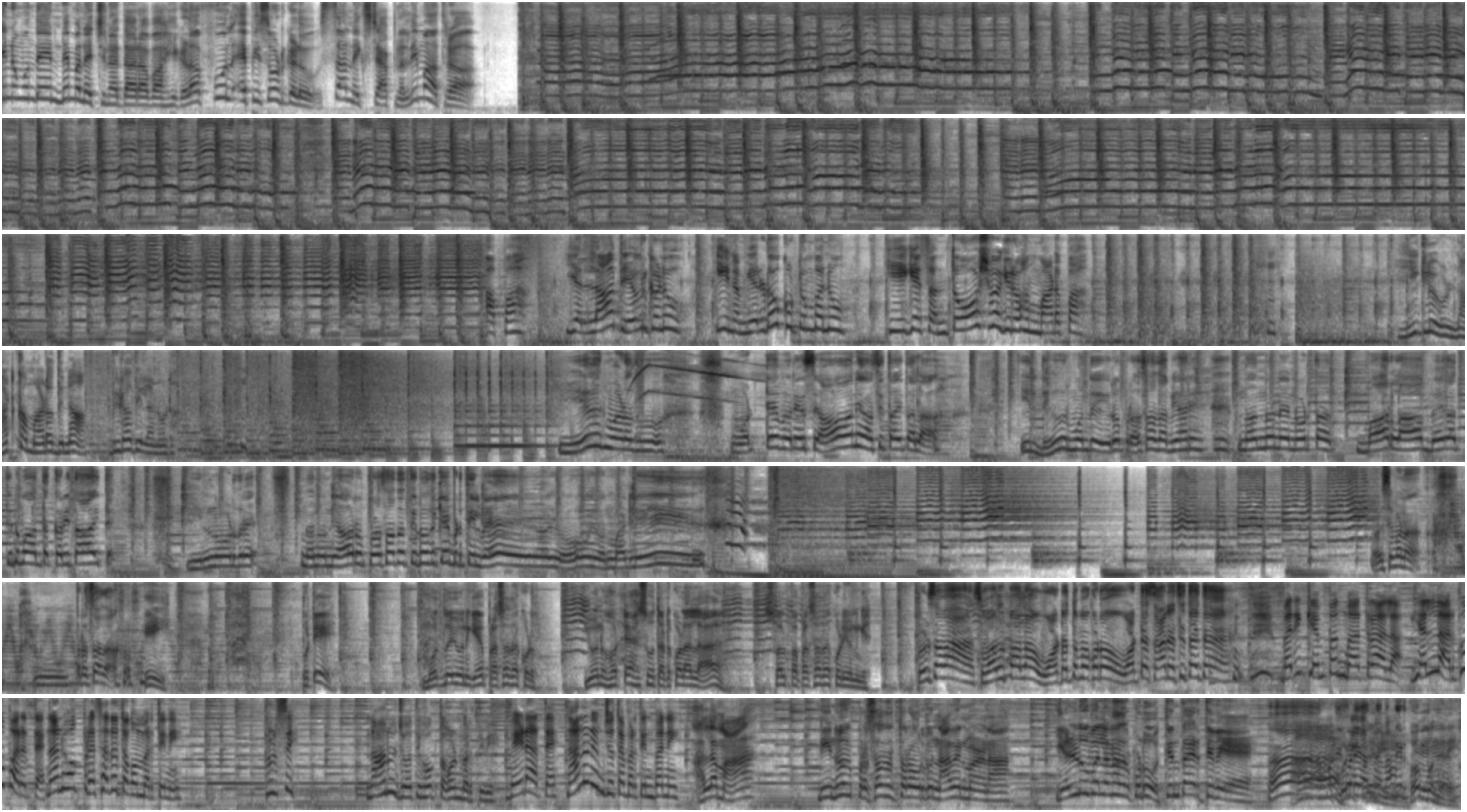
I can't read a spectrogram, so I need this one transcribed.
ಇನ್ನು ಮುಂದೆ ನಿಮ್ಮ ನೆಚ್ಚಿನ ಧಾರಾವಾಹಿಗಳ ಫುಲ್ ಎಪಿಸೋಡ್ಗಳು ಸನ್ ಎಕ್ಸ್ಟ್ಯಾಪ್ನಲ್ಲಿ ಮಾತ್ರ. ಅಪ್ಪ ಎಲ್ಲಾ ದೇವ್ರುಗಳು ಈ ನಮ್ ಎರಡೂ ಕುಟುಂಬನೂ ಹೀಗೆ ಸಂತೋಷವಾಗಿರೋ ಹಂಗೆ ಮಾಡಪ್ಪ. ಈಗ್ಲೂ ಇವಳು ನಾಟಕ ಮಾಡೋದನ್ನ ಬಿಡೋದಿಲ್ಲ ನೋಡು. ಏನು ಮಾಡೋದು? ಹೊಟ್ಟೆ ಬರೀ ಸಾನೇ ಹಸಿತಾಯ್ತಲ್ಲ. ಇಲ್ಲಿ ದೇವ್ರ ಮುಂದೆ ಇರೋ ಪ್ರಸಾದ ಬ್ಯಾರೆ ನನ್ನನ್ನೇ ನೋಡ್ತಾ ಬಾರ್ಲಾ ಬೇಗ ತಿನ್ಬಾ ಅಂತ ಕರಿತಾ ಐತೆ ಇಲ್ಲಿ ನೋಡಿದ್ರೆ ನನ್ನನ್ನು ಯಾರು ಪ್ರಸಾದ ತಿನ್ನೋದಕ್ಕೆ ಬಿಡ್ತಿಲ್ವೇ? ಅಯ್ಯೋ ಏನು ಮಾಡಲಿ? ಶಿವಣ್ಣ ಪ್ರಸಾದ. ಏಯ್ ಪುಟಿ ಮೊದಲು ಇವನಿಗೆ ಪ್ರಸಾದ ಕೊಡು. ಇವನು ಹೊಟ್ಟೆ ಹಸು ತಡ್ಕೊಳ್ಳಲ್ಲ ಸ್ವಲ್ಪ ಪ್ರಸಾದ ಕೊಡು ಇವನಿಗೆ. ತುಳ್ಸವ ಸ್ವಲ್ಪ ಅಲ್ಲ ಹೊಟ್ಟೆ ತುಂಬ ಕೊಡು ಹೊಟ್ಟೆ ಸಾರಿ ಹಸಿತೈತೆ. ಬರೀ ಕೆಂಪಂಗ್ ಮಾತ್ರ ಅಲ್ಲ ಎಲ್ಲಾರ್ಗೂ ಬರುತ್ತೆ. ನಾನು ಹೋಗಿ ಪ್ರಸಾದ ತಗೊಂಡ್ಬರ್ತೀನಿ ತುಳಸಿ. ನಾನು ಜ್ಯೋತಿ ಹೋಗಿ ತಗೊಂಡ್ ಬರ್ತೀವಿ. ಬೇಡ ಅತ್ತೆ ನಾನು ನಿಮ್ ಜೊತೆ ಬರ್ತೀನಿ ಬನ್ನಿ. ಅಲ್ಲಮ್ಮ ನೀನು ಹೋಗಿ ಪ್ರಸಾದ ತರೋವರೆಗೂ ನಾವೇನ್ ಮಾಡೋಣ? ಎಳ್ಳು ಬೆಲ್ಲನಾದ್ರೂ ಕೊಡು ತಿಂತಾ ಇರ್ತೀವಿ. ಹೋಗಿ ಬಂಗಾರಿ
